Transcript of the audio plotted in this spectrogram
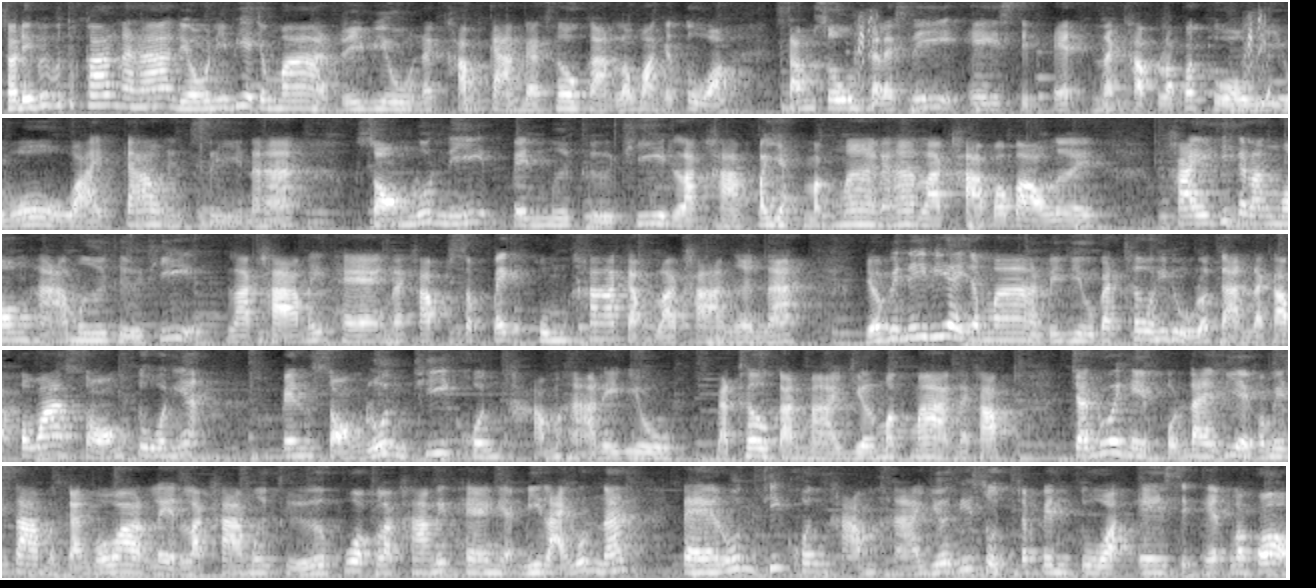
สวัสดีเพื่อนทุกท่านนะฮะ เดี๋ยววันนี้พี่จะมารีวิวนะครับ การ battle กันระหว่างตัว Samsung Galaxy A11 นะครับ แล้วก็ตัว vivo Y91C นะฮะสองรุ่นนี้เป็นมือถือที่ราคาประหยัดมาก ๆ นะฮะ ราคาเบา ๆ เลย ใครที่กำลังมองหามือถือที่ราคาไม่แพงนะครับ สเปคคุ้มค่ากับราคาเงินนะ เดี๋ยววันนี้พี่ใหญ่จะมารีวิว battle ให้ดูแล้วกันนะครับ เพราะว่า 2 ตัวเนี้ย เป็น 2 รุ่นที่คนถามหารีวิวแบทเทิลกันมาเยอะมากๆนะครับจะด้วยเหตุผลใดพี่ใหญ่ก็ไม่ทราบเหมือนกันเพราะว่าเรทราคามือถือ พวกราคาไม่แพงเนี่ยมีหลายรุ่นนะ แต่รุ่นที่คนถามหาเยอะที่สุดจะเป็นตัว A11 แล้วก็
